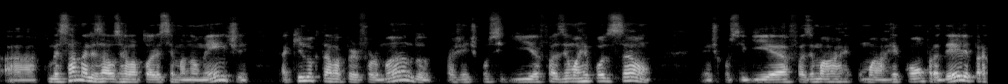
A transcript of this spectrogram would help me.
a começar a analisar os relatórios semanalmente, aquilo que estava performando, a gente conseguia fazer uma reposição, a gente conseguia fazer uma, uma recompra dele para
